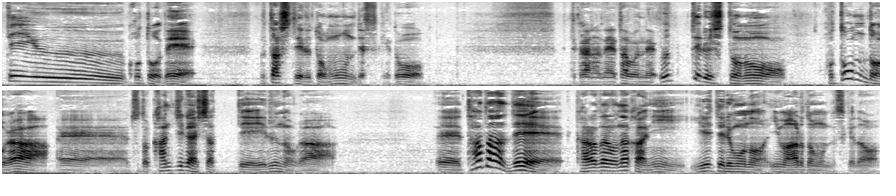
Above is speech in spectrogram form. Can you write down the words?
っていうことで、打たしてると思うんですけど、だからね、多分ね、打ってる人のほとんどが、えー、ちょっと勘違いしちゃっているのが、えー、ただで体の中に入れてるもの、今あると思うんですけど、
